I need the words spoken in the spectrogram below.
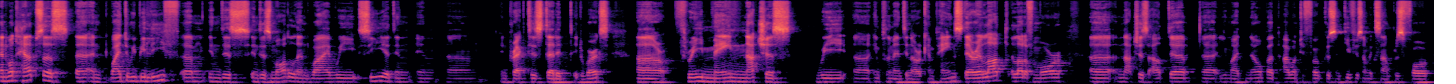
And what helps us, uh, and why do we believe um, in this in this model, and why we see it in in um, in practice that it it works, are three main nudges we uh, implement in our campaigns. There are a lot a lot of more uh, nudges out there uh, you might know, but I want to focus and give you some examples for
